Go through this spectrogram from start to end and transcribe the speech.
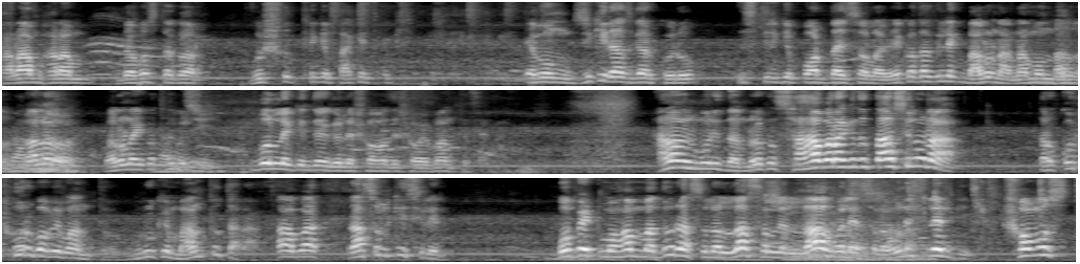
হারাম হারাম ব্যবস্থা কর গুসুর থেকে ফাঁকে থাকি। এবং জিকির রাজগার করো স্ত্রীকে পর্দায় চলাবে। এ কথাগুলো ভালো না না মন্দ ভালো ভালো। না এই কথাগুলি বললে কিন্তু এগুলো সমাজে সবাই মানতে চায় না। আমাদের মরিদান ওরকম সাহাবারা কিন্তু তা ছিল না। তারা কঠোরভাবে মানতো গুরুকে মানতো তারা। সাহাবা রাসুল কি ছিলেন? বোপেট মোহাম্মদুর রাসুল্লাহ সাল্লাহ সাল্লাম উনি ছিলেন কি? সমস্ত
